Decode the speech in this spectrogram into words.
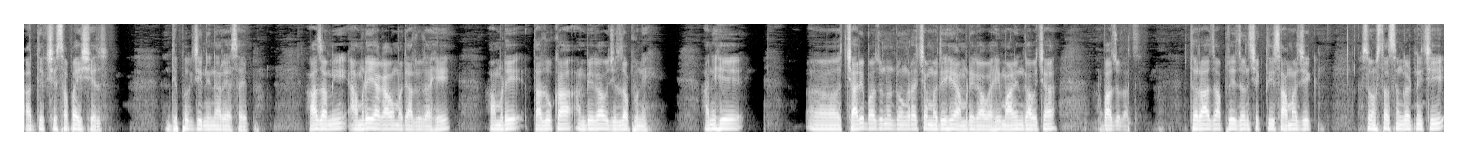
अध्यक्ष सफाई शेल दीपकजी निनारे साहेब. आज आम्ही आंबडे या गावामध्ये आलेलो आहे. आंबडे तालुका आंबेगाव जिल्हा पुणे. आणि हे चारी बाजूनं डोंगराच्या मध्ये हे आंबडे गाव आहे. माळीण गावच्या बाजूलाच. तर आज आपली जनशक्ती सामाजिक संस्था संघटनेची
